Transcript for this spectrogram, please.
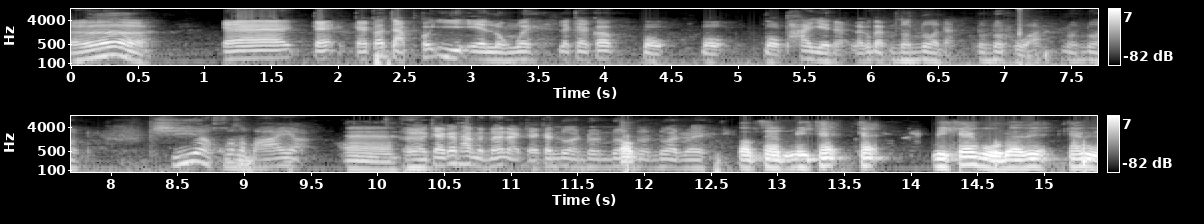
เออ แกแกแกก็จับเก้าอี้เอ็นลงเว้ยแล้วแกก็โบกโบกโบกผ้าเย็นอะแล้วก็แบบนวดนวดๆอะนวดนวดๆหัวนวดนวดๆเชี่ยโคตรสบายอะเออเออแกก็ทำแบบนั้นอะแกก็นวดนวดนวดนวดนวดเว้ยตบเสร็จมีแค่แค่มีแค่หูด้วยพี่แค่หู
